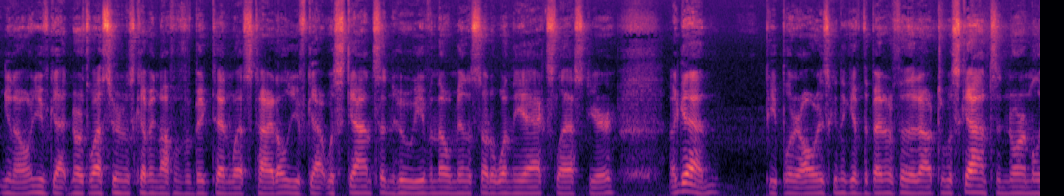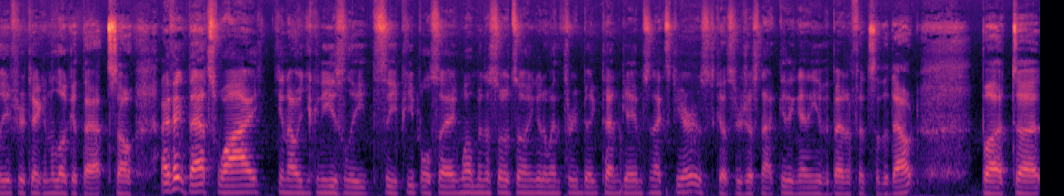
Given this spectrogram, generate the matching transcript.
you know, you've got Northwestern who's coming off of a Big Ten West title. You've got Wisconsin, who, even though Minnesota won the Axe last year, again, people are always going to give the benefit of the doubt to Wisconsin normally if you're taking a look at that. So I think that's why, you know, you can easily see people saying, well, Minnesota's only going to win three Big Ten games next year is because they're just not getting any of the benefits of the doubt. But, uh,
